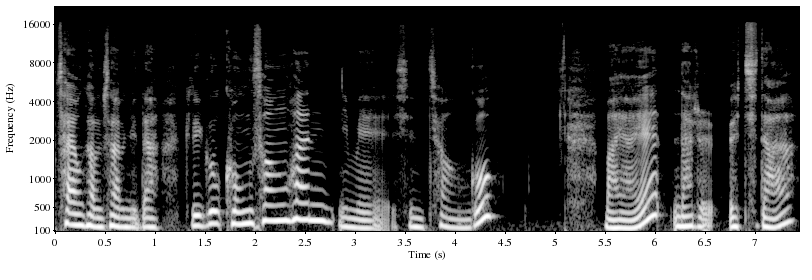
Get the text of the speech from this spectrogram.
사연 감사합니다. 그리고 공성환님의 신청곡, 마야의 나를 외치다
